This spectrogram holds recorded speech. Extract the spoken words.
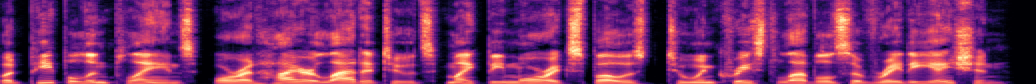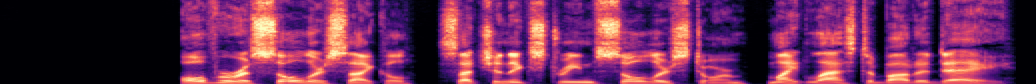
but people in planes or at higher latitudes might be more exposed to increased levels of radiation. Over a solar cycle, such an extreme solar storm might last about a day.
